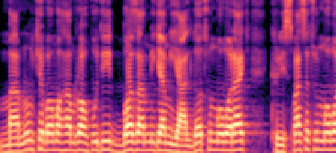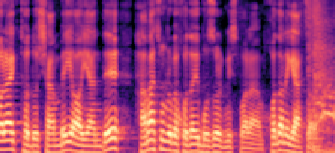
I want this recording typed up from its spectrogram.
ممنون که با ما همراه بودید. بازم میگم یلداتون مبارک کریسمستون مبارک. تا دوشنبه آینده همتون رو به خدای بزرگ میسپارم. خدا نگهدار.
